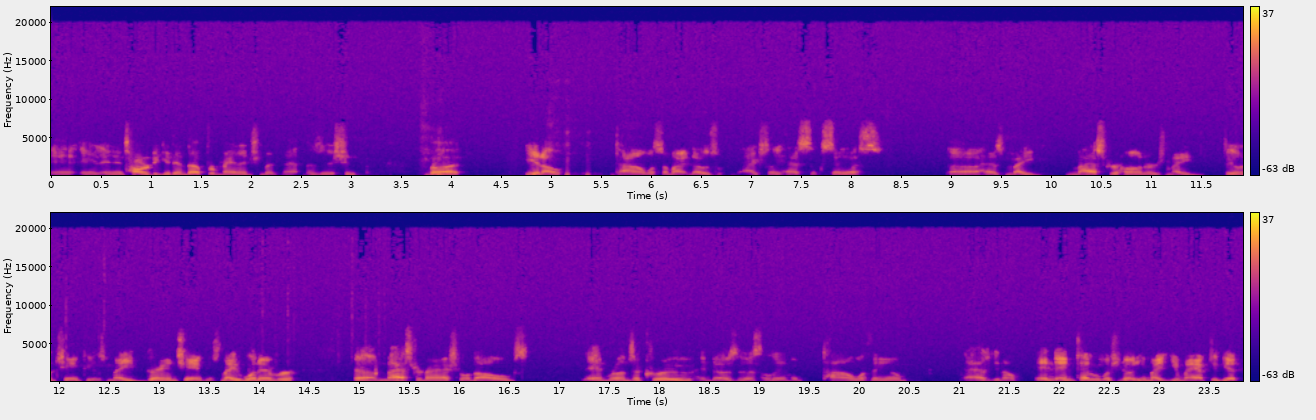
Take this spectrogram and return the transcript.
and, and, and it's hard to get into upper management in that position. But, you know, time with somebody that knows actually has success, uh, has made master hunters, made field champions, made grand champions, made whatever uh, master national dogs, and runs a crew and does this a living. Time with them, as you know, and and tell them what you're doing. You may you may have to get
